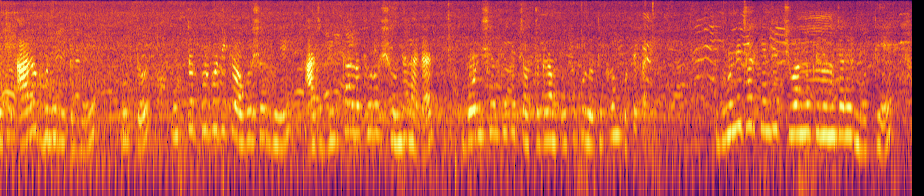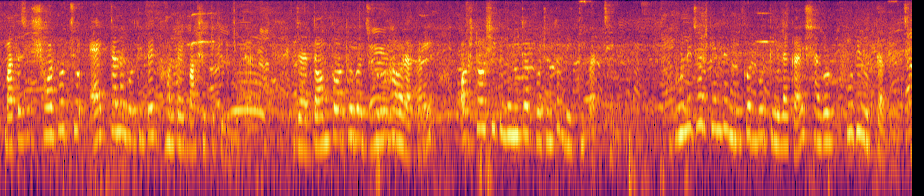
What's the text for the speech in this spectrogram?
এটি আরও ঘনীভূত হয়ে উত্তর উত্তর পূর্ব দিকে অগ্রসর হয়ে আজ বিকাল অথবা সন্ধ্যা নাগাদ বরিশাল থেকে চট্টগ্রাম উপকূল অতিক্রম করতে পারে। ঘূর্ণিঝড় কেন্দ্রের চুয়ান্ন কিলোমিটারের মধ্যে বাতাসের সর্বোচ্চ একটানা গতিতে ঘন্টায় বাষট্টি কিলোমিটার যা দমকা অথবা ঝোড়ো হাওয়ার আকারে অষ্টআশি কিলোমিটার পর্যন্ত বৃদ্ধি পাচ্ছে। ঘূর্ণিঝড় কেন্দ্রের নিকটবর্তী এলাকায় সাগর খুবই উত্তাপ রয়েছে।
